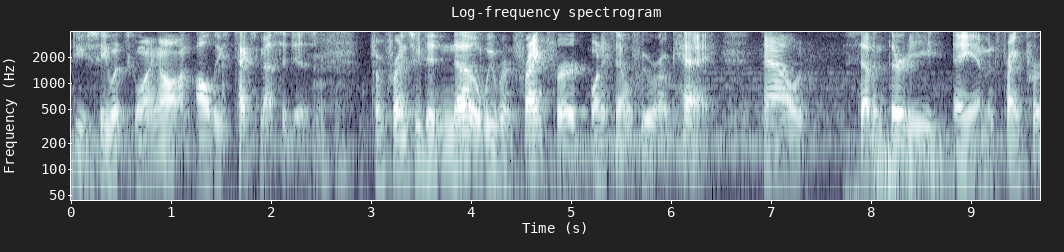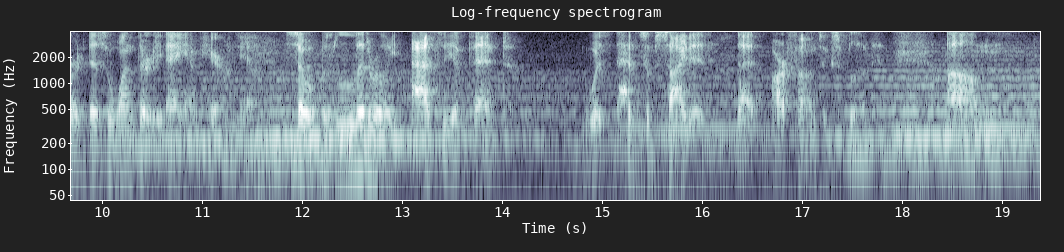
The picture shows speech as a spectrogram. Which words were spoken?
Do you see what's going on? All these text messages from friends who didn't know we were in Frankfurt wanting to know if we were okay. Now, 7:30 a.m. in Frankfurt is 1:30 a.m. here. Yeah. So it was literally as the event was had subsided that our phones exploded. Um,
